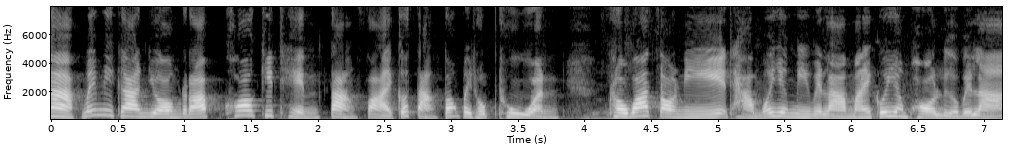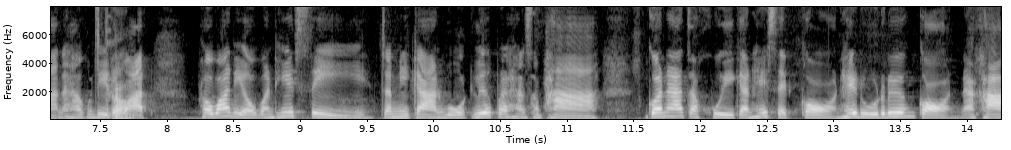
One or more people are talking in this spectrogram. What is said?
หากไม่มีการยอมรับข้อคิดเห็นต่างฝ่ายก็ต่างต้องไปทบทวน เพราะว่าตอนนี้ถามว่ายังมีเวลาไหมก็ยังพอเหลือเวลานะคะคุณธีรวัตรเพราะว่าเดี๋ยววันที่ 4 จะมีการโหวตเลือกประธานสภา ก็น่าจะคุยกันให้เสร็จก่อนให้รู้เรื่องก่อนนะคะ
